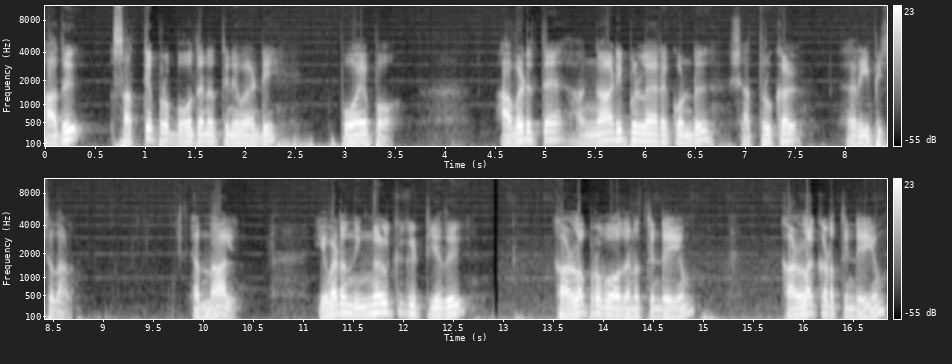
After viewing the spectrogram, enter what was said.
അത് സത്യപ്രബോധനത്തിന് വേണ്ടി പോയപ്പോൾ അവിടുത്തെ അങ്ങാടി പിള്ളേരെ കൊണ്ട് ശത്രുക്കൾ എറിയിപ്പിച്ചതാണ്. എന്നാൽ ഇവിടെ നിങ്ങൾക്ക് കിട്ടിയത് കള്ളപ്രബോധനത്തിന്റെയും കള്ളക്കടത്തിന്റെയും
